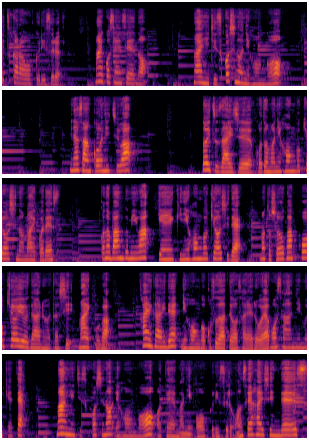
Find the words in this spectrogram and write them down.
イツからお送りする舞子先生の毎日少しの日本語を。皆さんこんにちは。ドイツ在住子供日本語教師の舞子です。この番組は現役日本語教師で元小学校教諭である私舞子が海外で日本語子育てをされる親御さんに向けて毎日少しの日本語をテーマにお送りする音声配信です。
